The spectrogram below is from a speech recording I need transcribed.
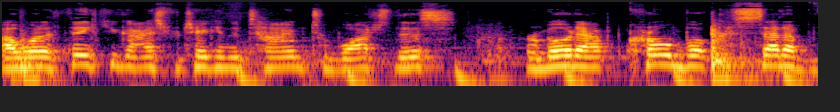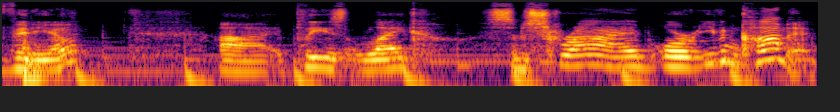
I want to thank you guys for taking the time to watch this remote app Chromebook setup video. Uh, please like, subscribe, or even comment.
